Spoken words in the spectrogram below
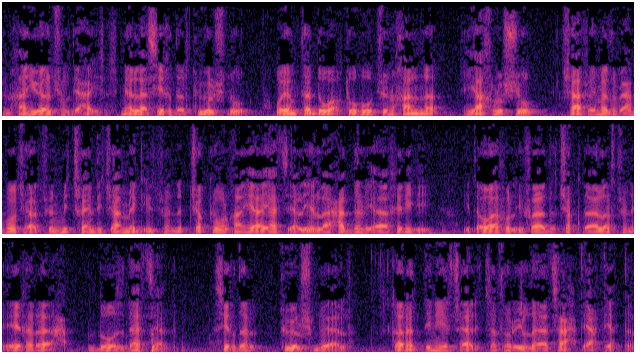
تنخان يولشل دحا اسم الله سيخ در تيولشتو ويمتد وقته تنخان يخلشو شافعي مذبح بولشار شن متخين دي شام مج شن تشق والخان يا ياتسالير لا حد لآخره يتواف الإفادة تشق دالر شن إخرى دوز داتسال سيخ دال تيول شمدوال كرت دينير تاري تطوريل دات تحت احتياتر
